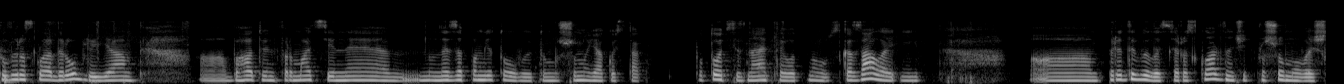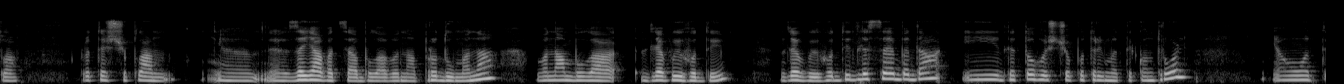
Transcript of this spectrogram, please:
Коли розклади роблю, я багато інформації не, ну, не запам'ятовую, тому що ну, якось так в потоці, знаєте, от, ну, сказала і а, передивилася розклад, значить, про що мова йшла? Про те, що план, е, е, заява ця була вона продумана, вона була для вигоди, для вигоди для себе, да? і для того, щоб отримати контроль, от,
